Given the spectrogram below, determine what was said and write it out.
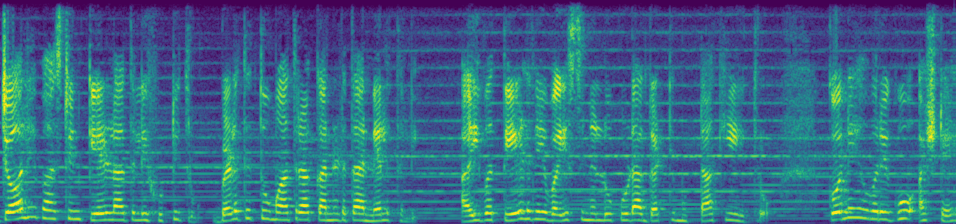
ಜಾಲಿ ಬಾಸ್ಟಿನ್ ಕೇರಳದಲ್ಲಿ ಹುಟ್ಟಿದ್ರು. ಬೆಳೆದದ್ದು ಮಾತ್ರ ಕನ್ನಡದ ನೆಲದಲ್ಲಿ. ಐವತ್ತೇಳನೇ ವಯಸ್ಸಿನಲ್ಲೂ ಕೂಡ ಗಟ್ಟಿಮುಟ್ಟಾಗಿಯೇ ಇದ್ರು. ಕೊನೆಯವರೆಗೂ ಅಷ್ಟೇ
